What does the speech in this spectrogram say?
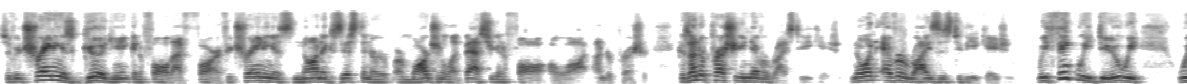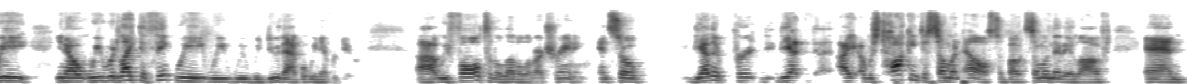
So if your training is good, you ain't going to fall that far. If your training is non-existent or, or marginal at best, you're going to fall a lot under pressure. Because under pressure, you never rise to the occasion. No one ever rises to the occasion. We think we do. We we you know we would like to think we we we would do that, but we never do. Uh, we fall to the level of our training. And so the other per, the I, I was talking to someone else about someone that they loved, and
